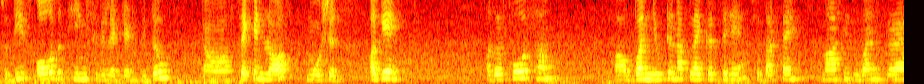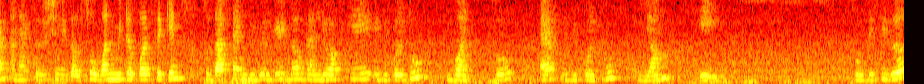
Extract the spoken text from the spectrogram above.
so these all the things related with the uh, second law of motion again अगर फोर्स हम वन न्यूटन अप्लाई करते हैं so that time mass is 1 gram and acceleration is also 1 meter per second so that time we will get the value of k is equal to 1 so f is equal to m a so this is a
